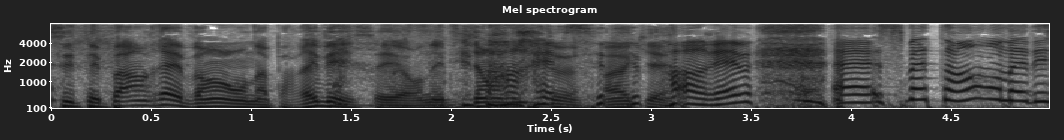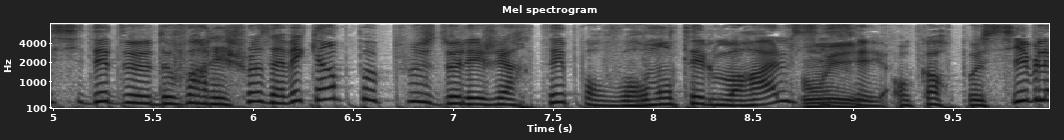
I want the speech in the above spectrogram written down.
c'était pas un rêve, hein, on n'a pas rêvé. C'est on est C'était bien pas un rêve, ok. pas un rêve. Euh, ce matin, on a décidé de, de voir les choses avec un peu plus de légèreté pour vous remonter le moral, si Oui. c'est encore possible.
